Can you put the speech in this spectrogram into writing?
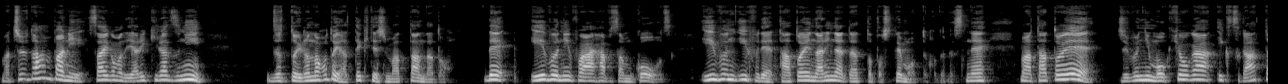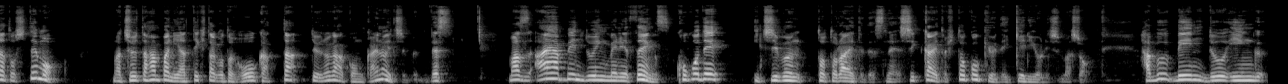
まあ中途半端に最後までやりきらずに、ずっといろんなことをやってきてしまったんだと。で、even if I have some goals, even if でたとえ何々だったとしてもってことですね。まあたとえ自分に目標がいくつかあったとしても、まあ中途半端にやってきたことが多かったというのが今回の一文です。まず、I have been doing many things. ここで一文と捉えてですね、しっかりと一呼吸でいけるようにしましょう。have been doing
